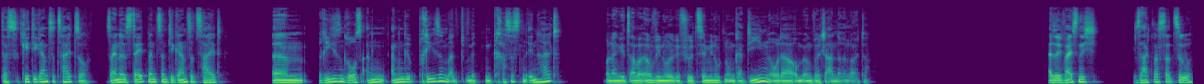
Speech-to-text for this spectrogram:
das geht die ganze Zeit so. Seine Statements sind die ganze Zeit ähm, riesengroß an, angepriesen mit, mit dem krassesten Inhalt. Und dann geht's aber irgendwie nur gefühlt zehn Minuten um Gardinen oder um irgendwelche anderen Leute. Also ich weiß nicht, sag was dazu,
